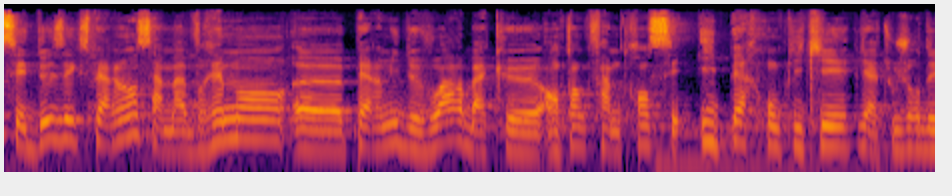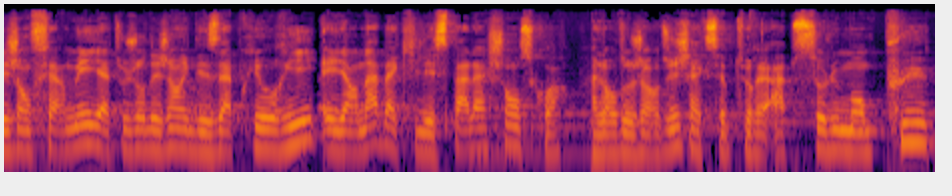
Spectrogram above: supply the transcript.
Ces deux expériences, ça m'a vraiment euh, permis de voir bah, que en tant que femme trans, c'est hyper compliqué. Il y a toujours des gens fermés, il y a toujours des gens avec des a priori, et il y en a bah, qui laissent pas la chance, quoi. Alors d'aujourd'hui, j'accepterai absolument plus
